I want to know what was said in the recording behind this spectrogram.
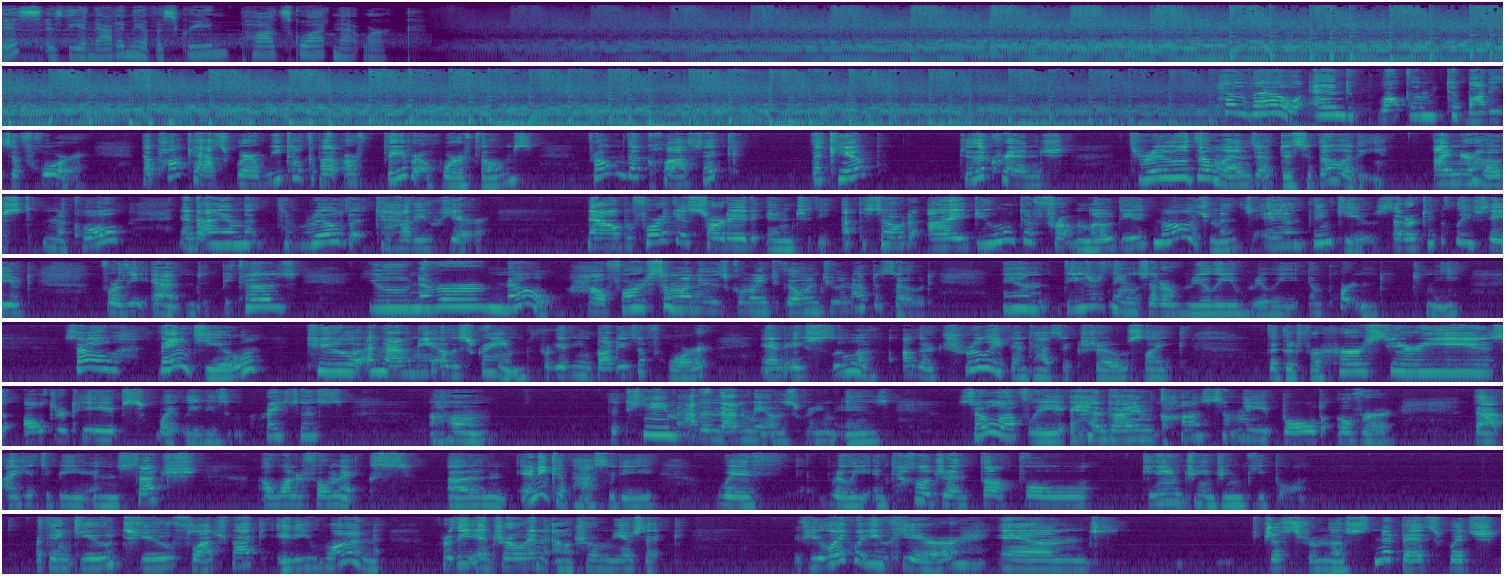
This is the Anatomy of a Scream Pod Squad Network. Hello, and welcome to Bodies of Horror, the podcast where we talk about our favorite horror films from the classic, the camp, to the cringe through the lens of disability. I'm your host, Nicole, and I am thrilled to have you here. Now, before I get started into the episode, I do want to front load the acknowledgments and thank yous that are typically saved for the end because you never know how far someone is going to go into an episode. And these are things that are really, really important to me. So, thank you to Anatomy of a Scream for giving Bodies of Horror and a slew of other truly fantastic shows like the Good for Her series, Alter Tapes, White Ladies in Crisis. Um, the team at Anatomy of a Scream is so lovely, and I'm constantly bowled over that I get to be in such a wonderful mix in any capacity with really intelligent, thoughtful, game changing people. Thank you to Flashback 81 for the intro and outro music. If you like what you hear, and just from those snippets, which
